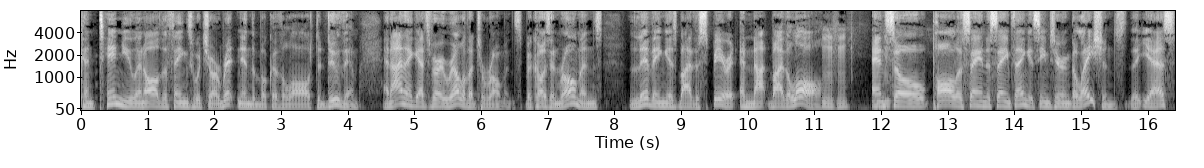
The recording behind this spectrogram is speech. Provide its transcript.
continue in all the things which are written in the book of the law to do them. And I think that's very relevant to Romans, because in Romans, living is by the Spirit and not by the law. Mm-hmm. And mm-hmm. so Paul is saying the same thing, it seems, here in Galatians, that yes,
